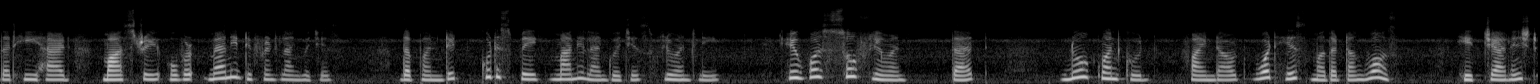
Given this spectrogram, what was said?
that he had mastery over many different languages. The Pandit could speak many languages fluently. He was so fluent that no one could find out what his mother tongue was. He challenged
